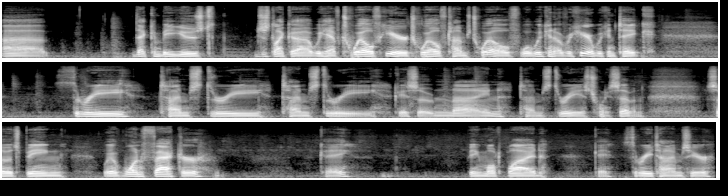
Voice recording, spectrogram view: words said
uh, that can be used just like uh, we have 12 here, 12 times 12. Well, we can over here, we can take 3 times 3 times 3. Okay, so 9 times 3 is 27. So it's being, we have one factor, okay, being multiplied, okay, 3 times here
